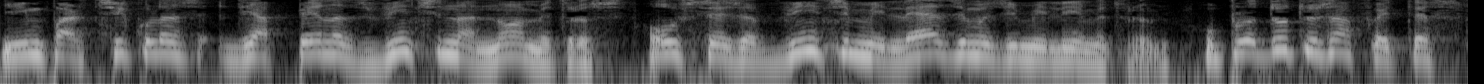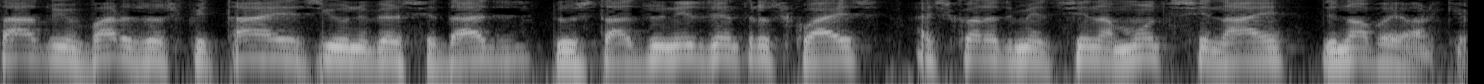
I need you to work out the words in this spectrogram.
e em partículas de apenas 20 nanômetros, ou seja, 20 milésimos de milímetro. O produto já foi testado em vários hospitais e universidades dos Estados Unidos, entre os quais a Escola de Medicina Mount Sinai de Nova York.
